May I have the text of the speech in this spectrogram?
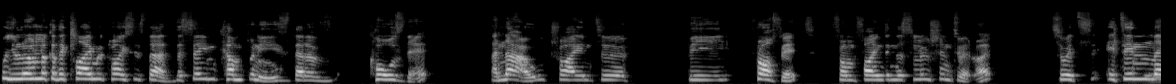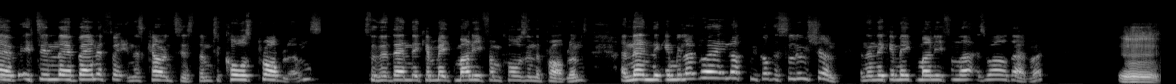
Well, you look, look at the climate crisis, Dad. The same companies that have caused it are now trying to be profit from finding the solution to it, right? So it's it's in their it's in their benefit in this current system to cause problems so that then they can make money from causing the problems, and then they can be like, oh, "Hey, look, we've got the solution," and then they can make money from that as well, Dad. Right? Mm,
